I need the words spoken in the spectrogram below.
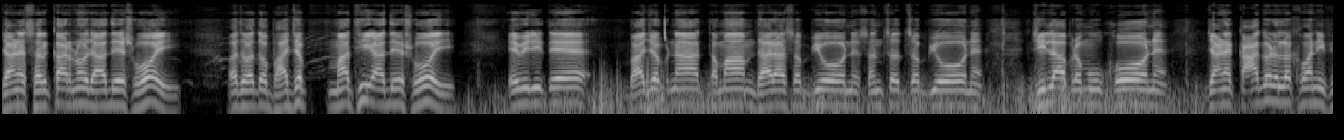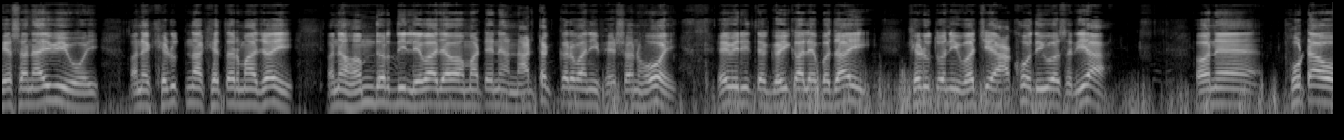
જાણે સરકારનો જ આદેશ હોય, અથવા તો ભાજપમાંથી આદેશ હોય, એવી રીતે ભાજપના તમામ ધારાસભ્યો અને સંસદ સભ્યો અને જિલ્લા પ્રમુખો અને જાણે કાગળ લખવાની ફેશન આવી હોય અને ખેડૂતના ખેતરમાં જઈ અને હમદર્દી લેવા જવા માટેના નાટક કરવાની ફેશન હોય, એવી રીતે ગઈકાલે બધાય ખેડૂતોની વચ્ચે આખો દિવસ રહ્યા અને ફોટાઓ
